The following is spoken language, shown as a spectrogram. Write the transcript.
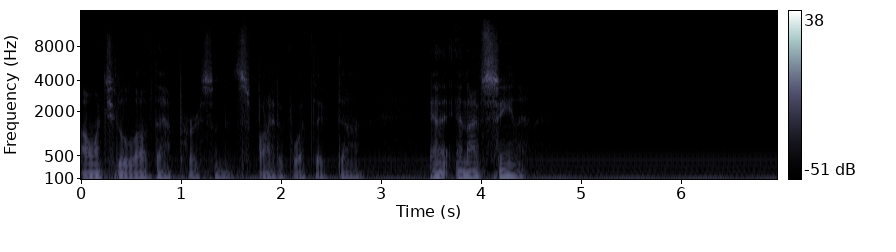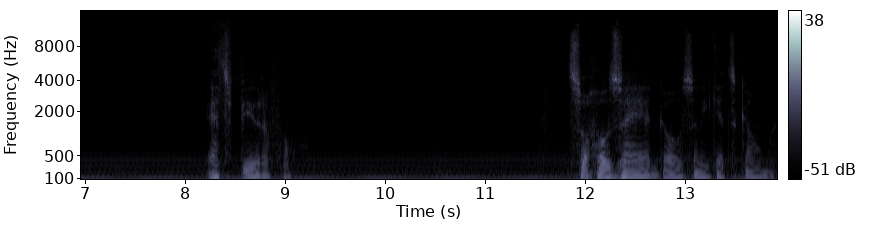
I want you to love that person in spite of what they've done. And, and I've seen it. It's beautiful. So Hosea goes and he gets Gomer.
